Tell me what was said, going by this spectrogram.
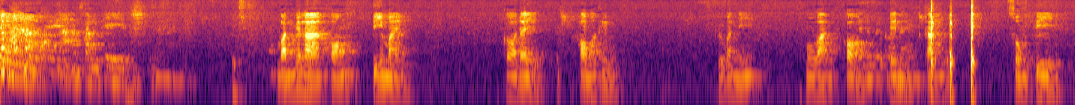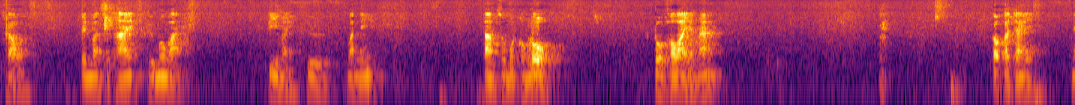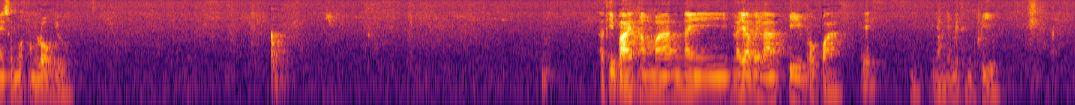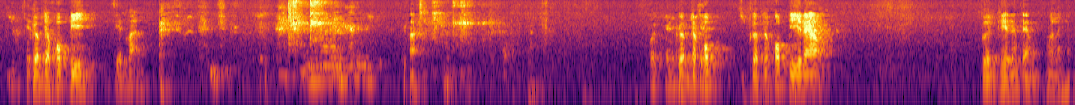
ฟังเทศวันเวลาของปีใหม่ ก็ได้เข้ามาถึง คือวันนี้เมื่อวานก็เป็นการส่งปีเก่า เป็นวันสุดท้ายคือเมื่อวาน ปีใหม่คือวันนี้ ตามสมมติของโลกโลกเขาว่าอย่างนั้น ก็เข้าใจในสมมติของโลกอยู่ ธิบายทำมาในระยะเวลาปีกว่าๆเอ๊ะยังยังไม่ถึงปี เกือบจะครบปีเจ็ดวันนะเกือบจะครบเกือบจะครบปีแล้ว เปิดเพจตั้งแต่เมื่อไหร่ครับ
